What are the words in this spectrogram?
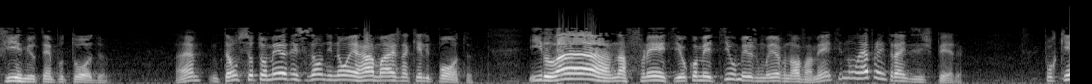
firme o tempo todo. Né? Então, se eu tomei a decisão de não errar mais naquele ponto, e lá na frente eu cometi o mesmo erro novamente, não é para entrar em desespero. Porque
